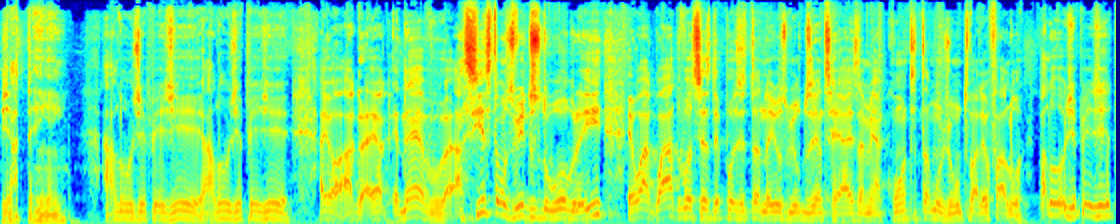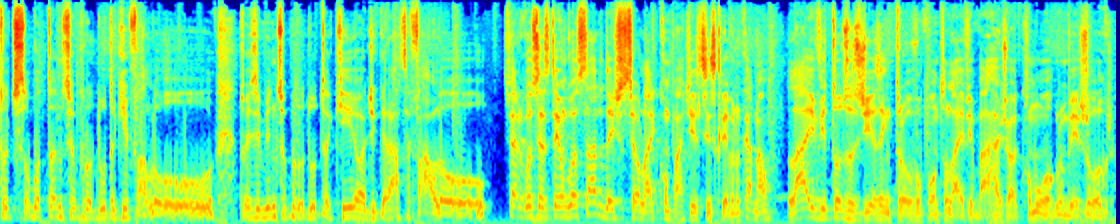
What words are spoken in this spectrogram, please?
já tem, hein? Alô, GPG, alô, GPG. Aí, ó, é, né, assistam os vídeos do Ogro aí. Eu aguardo vocês depositando aí os 1.200 reais na minha conta. Tamo junto, valeu, falou. Falou, GPG, tô te botando seu produto aqui, falou. Tô exibindo seu produto aqui, ó, de graça, falou. Espero que vocês tenham gostado. Deixe o seu like, compartilhe, se inscreva no canal. Live todos os dias em trovo.live barra jogue como ogro. Um beijo do ogro.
